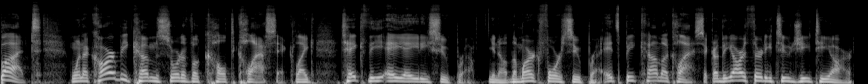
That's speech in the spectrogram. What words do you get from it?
but when a car becomes sort of a cult classic, like take the A80 Supra, you know, the Mark IV Supra, it's become a classic, or the R32 GTR.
